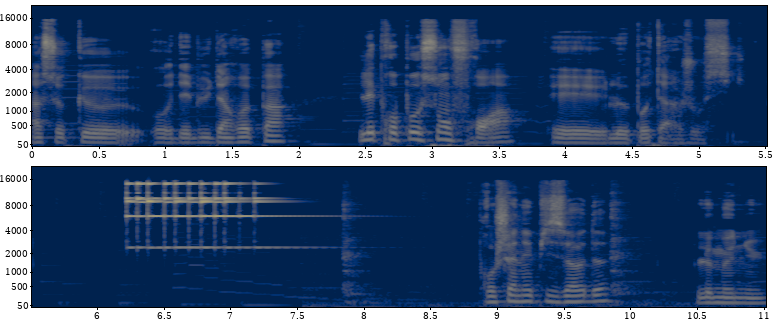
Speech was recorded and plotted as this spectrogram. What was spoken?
à ce que, au début d'un repas, les propos sont froids et le potage aussi. Prochain épisode, le menu.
